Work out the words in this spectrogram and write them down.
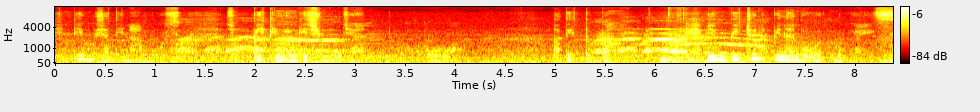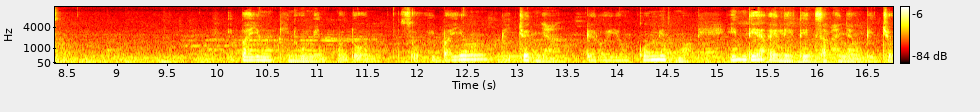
Hindi mo siya tinapos. So, picking engagement yan. Oo. At ito pa. Yung video na pinanood mo, guys, iba yung kinoment mo doon. So, iba yung video niya, pero yung comment mo, hindi related sa kanyang video.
